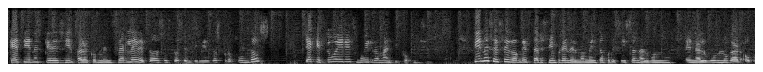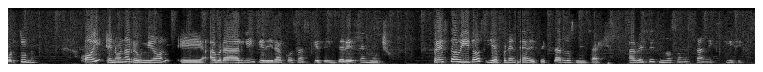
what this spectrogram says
qué tienes que decir para convencerle de todos estos sentimientos profundos, ya que tú eres muy romántico, Tienes ese don de estar siempre en el momento preciso en algún, en algún lugar oportuno. Hoy, en una reunión, eh, habrá alguien que dirá cosas que te interesen mucho. Presta oídos y aprende a detectar los mensajes. A veces no son tan explícitos.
